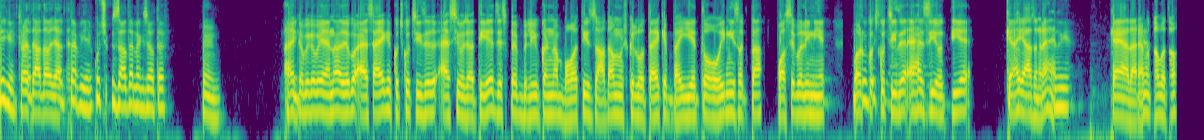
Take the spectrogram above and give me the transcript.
ठीक है? थोड़ा ज़्यादा हो जाता भी है कुछ ज़्यादा लग जाता है। हम्म। भाई कभी कभी है ना देखो ऐसा है कि कुछ कुछ चीज़ें ऐसी हो जाती है जिस पे बिलीव करना बहुत ही ज़्यादा मुश्किल होता है कि भाई ये तो हो ही नहीं सकता पॉसिबल ही नहीं है। और कुछ कुछ चीज़ें ऐसी होती है। क्या याद आ रहा है? क्या याद आ रहा है? बताओ बताओ।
